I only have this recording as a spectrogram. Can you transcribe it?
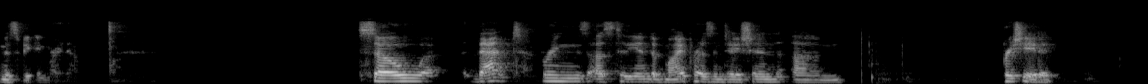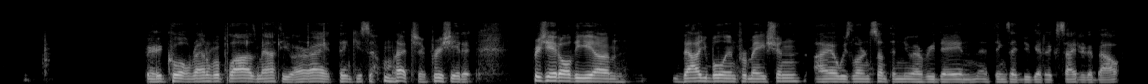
misspeaking right now. So that brings us to the end of my presentation. Um, Appreciate it. Very cool. Round of applause, Matthew. All right. Thank you so much. I appreciate it. Appreciate all the um, valuable information. I always learn something new every day and, and things I do get excited about.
